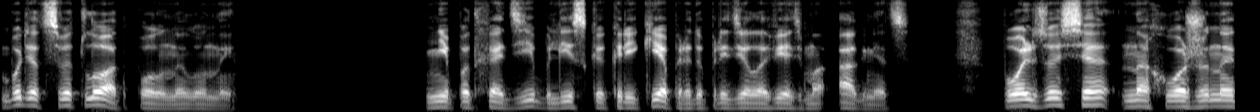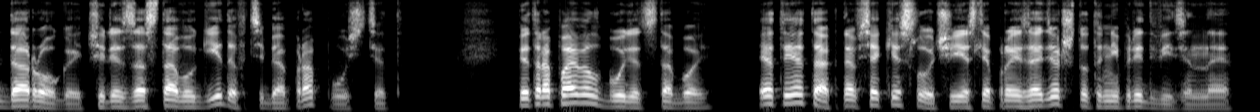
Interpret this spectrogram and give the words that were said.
будет светло от полной луны. «Не подходи близко к реке», — предупредила ведьма Агнец. Пользуйся нахоженной дорогой. Через заставу гидов тебя пропустят. Петропавел будет с тобой. Это я так, на всякий случай, если произойдет что-то непредвиденное.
